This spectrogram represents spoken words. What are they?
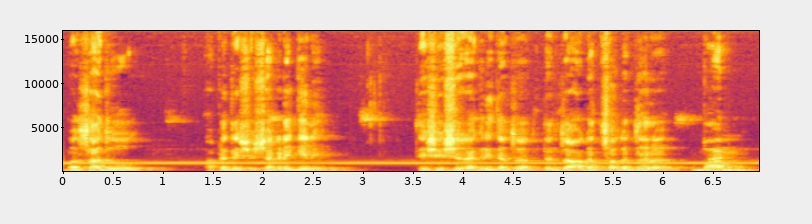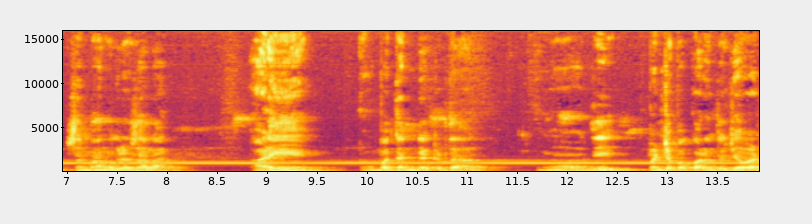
मग साधू आपल्या त्या शिष्याकडे गेले. ते शिष्याच्या घरी त्याचं त्यांचं आगत स्वागत झालं मान सन्मान वगैरे झाला. आणि मग त्यांच्याकरता अगदी पंचपक्वारांचं जेवण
